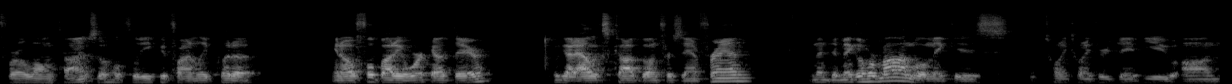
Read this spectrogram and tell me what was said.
for a long time, so hopefully he could finally put a you know a full body of work out there. We got Alex Cobb going for San Fran, and then Domingo Germán will make his 2023 debut on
